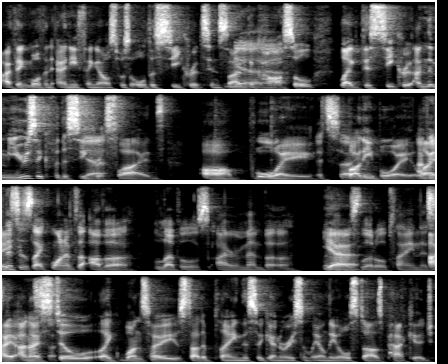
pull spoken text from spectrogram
I think more than anything else, was all the secrets inside the castle. Like this secret and the music for the secret Yeah. slides. Oh boy. It's so buddy boy. I like think this is like one of the other levels I remember. When Yeah. I was little playing this. I game. and I still like once I started playing this again recently on the All Stars package,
